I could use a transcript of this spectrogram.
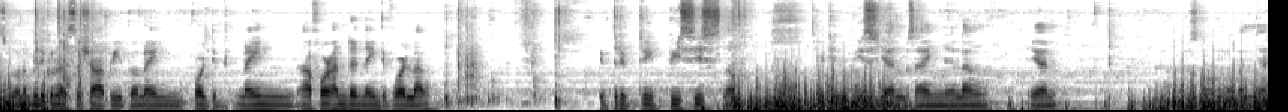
So nabili ko na sa Shopee ito 940 9 uh, 494 lang. 53 pieces no. 13 pieces yan. Basahin niyo lang. Yan. So naman niya.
